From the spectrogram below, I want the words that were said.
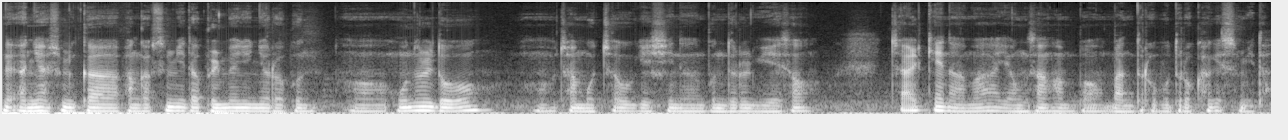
네, 안녕하십니까. 반갑습니다. 불면인 여러분. 어, 오늘도 어, 잠못 자고 계시는 분들을 위해서 짧게나마 영상 한번 만들어 보도록 하겠습니다.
